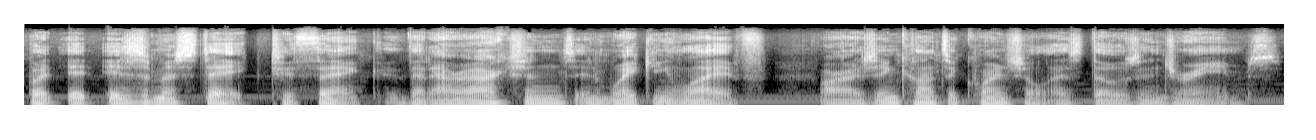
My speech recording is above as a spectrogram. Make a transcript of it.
But it is a mistake to think that our actions in waking life are as inconsequential as those in dreams.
